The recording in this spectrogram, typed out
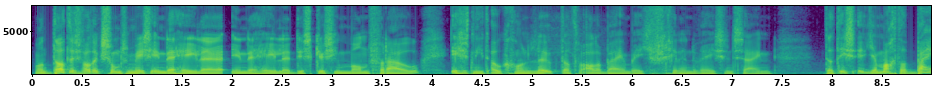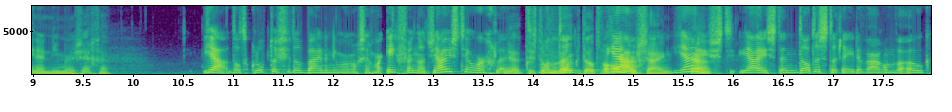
want dat is wat ik soms mis in de hele, in de hele discussie man-vrouw. Is het niet ook gewoon leuk dat we allebei een beetje verschillende wezens zijn? Dat is, je mag dat bijna niet meer zeggen. Ja, dat klopt als je dat bijna niet meer mag zeggen. Maar ik vind dat juist heel erg leuk. Ja, het is toch Want leuk dat, we ja, anders zijn? Ja. Juist, juist. En dat is de reden waarom we ook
